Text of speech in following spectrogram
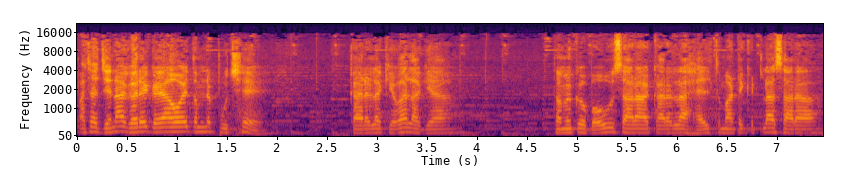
પાછા જેના ઘરે ગયા હોય તમને પૂછે, કારેલા કેવા લાગ્યા? તમે કહો બહુ સારા કારેલા હેલ્થ માટે કેટલા સારા?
